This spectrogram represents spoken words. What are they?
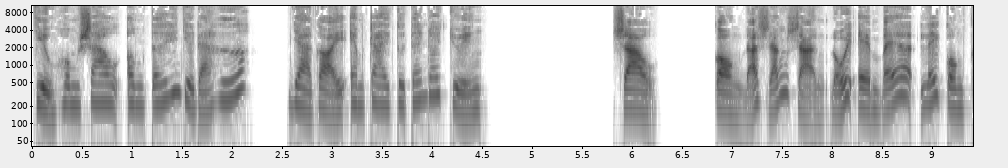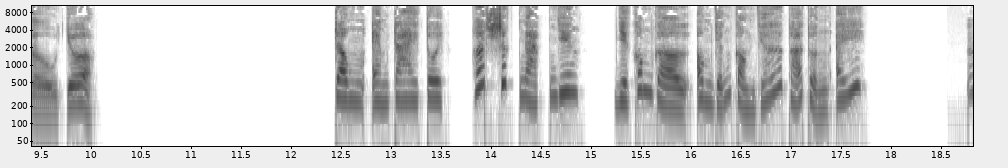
Chiều hôm sau, ông tới như đã hứa, và gọi em trai tôi tới nói chuyện. Sao? Con đã sẵn sàng đổi em bé lấy con cừu chưa? Trong em trai tôi hết sức ngạc nhiên vì không ngờ ông vẫn còn nhớ thỏa thuận ấy. Ừ,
